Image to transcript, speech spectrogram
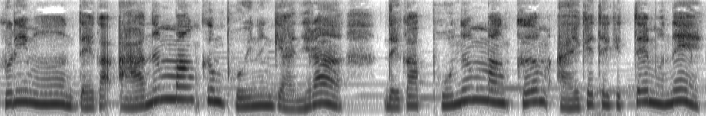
그림은 내가 아는 만큼 보이는 게 아니라 내가 보는 만큼 알게 되기 때문에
